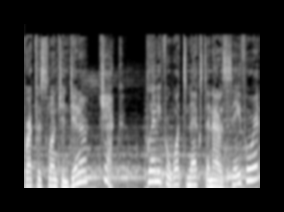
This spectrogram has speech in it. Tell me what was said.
Breakfast, lunch, and dinner? Check. Planning for what's next and how to save for it?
